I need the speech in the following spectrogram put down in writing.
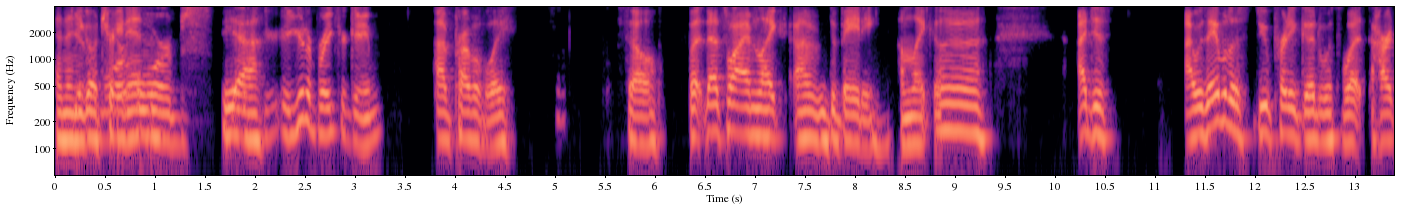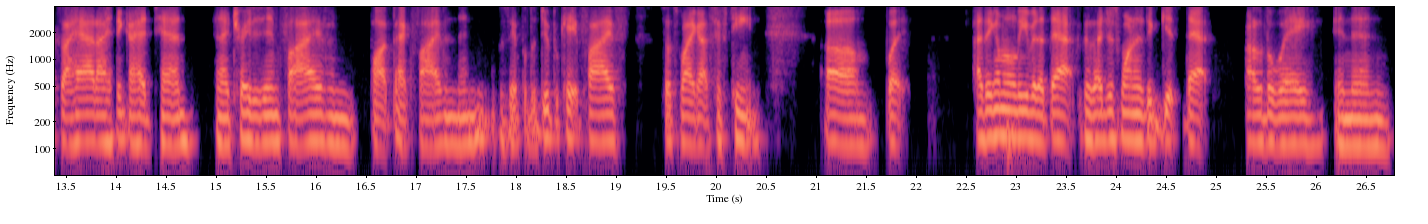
and then you go trade in. orbs? Yeah, You're, you're going to break your game. I probably. So, but that's why I'm like I'm debating. I'm like, uh I just I was able to do pretty good with what hearts I had. I think I had 10 and I traded in 5 and bought back 5 and then was able to duplicate 5. So that's why I got 15. Um but I think I'm going to leave it at that because I just wanted to get that out of the way and then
